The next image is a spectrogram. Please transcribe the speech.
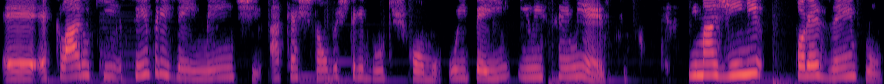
é, é, claro que sempre vem em mente a questão dos tributos como o IPI e o ICMS. Imagine, por exemplo,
